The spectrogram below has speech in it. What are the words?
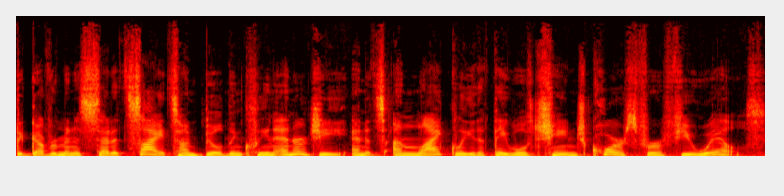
The government has set its sights on building clean energy, and it's unlikely that they will change course for a few whales.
